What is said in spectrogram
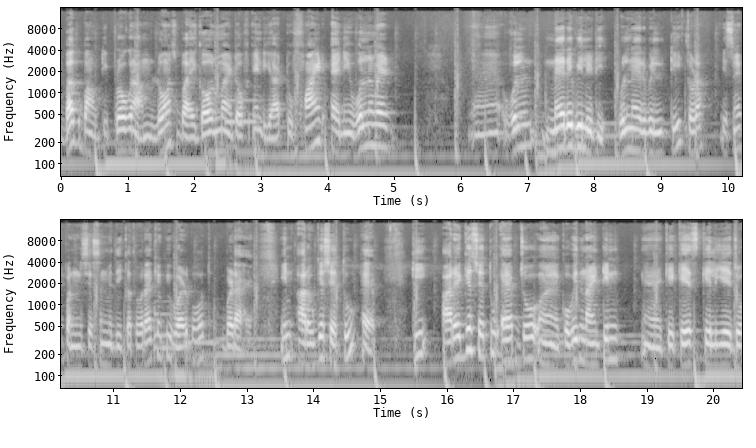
bug bounty programme launch by government of India to find any vulnerability vulnerability थोड़ा इसमें प्रोनाउंसिएशन में दिक्कत हो रहा है क्योंकि वर्ड बहुत बड़ा है। इन आरोग्य सेतु ऐप, कि आरोग्य सेतु ऐप जो कोविड नाइन्टीन के केस के लिए जो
